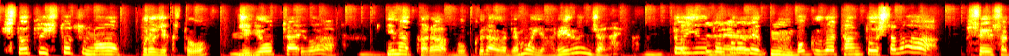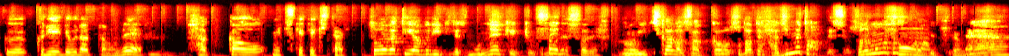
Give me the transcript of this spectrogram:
一つ一つのプロジェクト、事業体は今から僕らでもやれるんじゃないかというところで、うん、僕が担当したのは制作、クリエイティブだったので、作家を見つけてきたり。それがティアブリッジですもんね、結局ね。そうです、そうです。もう一から作家を育て始めたんですよ。それもまたそうなんですよね。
